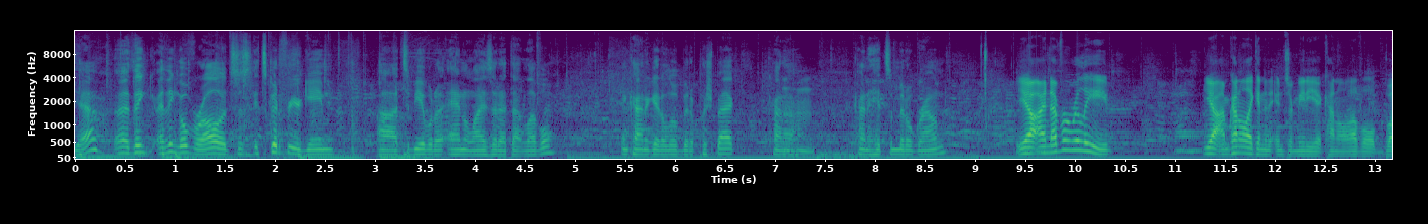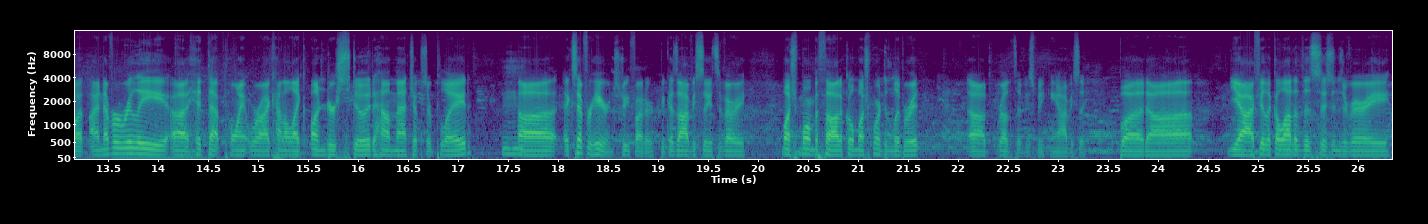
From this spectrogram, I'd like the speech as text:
Yeah, I think I think overall it's just it's good for your game uh, to be able to analyze it at that level and kind of get a little bit of pushback, kind of Mhm. kind of hit some middle ground. Yeah, I never really. Yeah, I'm kind of like in an intermediate kind of level, but I never really uh, hit that point where I kind of like understood how matchups are played, Mhm. uh, except for here in Street Fighter, because obviously it's a very much more methodical, much more deliberate, uh, relatively speaking, obviously. But uh, yeah, I feel like a lot of the decisions are very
